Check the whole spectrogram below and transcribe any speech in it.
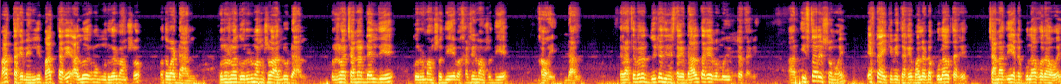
ভাত থাকে মেনলি ভাত থাকে আলু এবং মুরগের মাংস অথবা ডাল। কোনো সময় গরুর মাংস আলু ডাল। কোনো সময় চানার ডাল দিয়ে গরুর মাংস দিয়ে বা খাসির মাংস দিয়ে খাওয়াই ডাল। রাতেবেলা দুইটা জিনিস থাকে ডাল থাকে এবং ওইটা থাকে। আর ইফতারের সময় একটা আইটেমই থাকে ভালো একটা পোলাও থাকে চানা দিয়ে একটা পোলাও করা হয়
